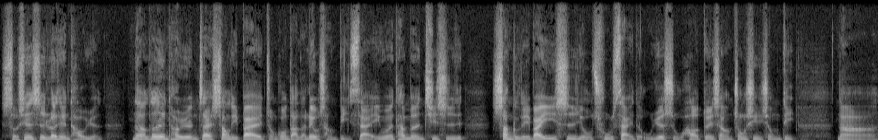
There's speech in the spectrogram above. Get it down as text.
首先是乐天桃园，那乐天桃园在上礼拜总共打了六场比赛，因为他们其实。上个礼拜一是有初赛的，五月十五号对上中信兄弟。那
